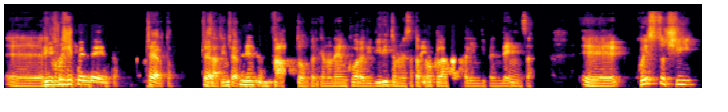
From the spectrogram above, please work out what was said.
eh, riconoscimento. indipendenza, certo. Certo, esatto, certo. indipendenza certo. di fatto, perché non è ancora di diritto, non è stata sì. proclamata l'indipendenza. Mm. Eh, questo ci,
